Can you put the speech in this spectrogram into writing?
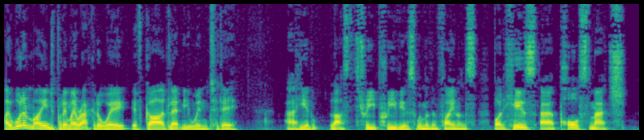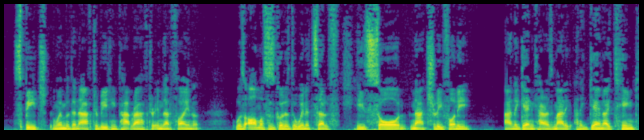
I wouldn't mind putting my racket away if God let me win today. Uh, he had lost three previous Wimbledon finals, but his uh, post-match speech in Wimbledon after beating Pat Rafter in that final was almost as good as the win itself. He's so naturally funny and again charismatic. And again, I think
